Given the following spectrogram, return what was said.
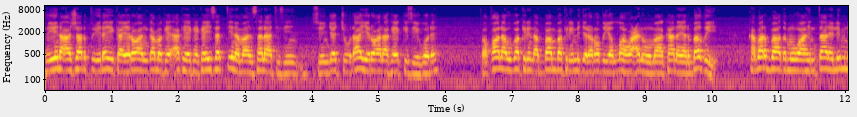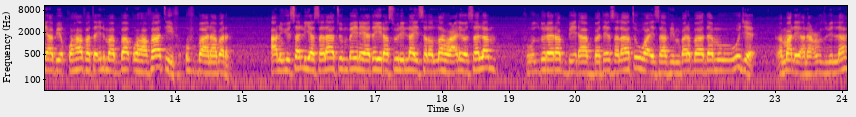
Hiina ashartu ilayka yeroo an gama kee akeeke keeysatti namaan salaati siin jechuudha yeroo an akeekkisii godhe. فقال أبو بكر أبان بكر نجل رضي الله عنه ما كان ينبغي كبر بعد مواهنتان لمن أبي قحافة إلما أبا قحافاتيف أفبانا بر أن يصلي صلاة بين يدي رسول الله صلى الله عليه وسلم فولدر ربي أبتي صلاة وإساف بربادم وجه أمالي أنا أعوذ بالله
